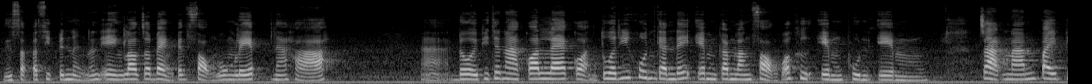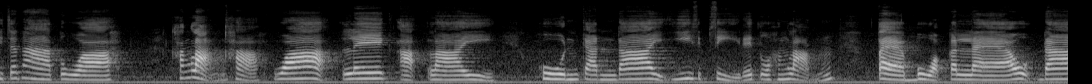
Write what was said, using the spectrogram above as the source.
หรือสัมประสิทธิ์เป็นหนึ่งนั่นเอง เราจะแบ่งเป็น 2 วงเล็บนะคะโดยพิจารณาก้อนแรกก่อนตัวที่คูณกันได้ m กำลังสองก็คือ m คูณ m จากนั้นไปพิจารณาตัวข้างหลังค่ะ ว่าเลขอะไร คูณกันได้ 24 ได้ตัวข้างหลัง แต่บวกกันแล้วได้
